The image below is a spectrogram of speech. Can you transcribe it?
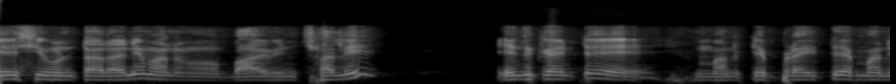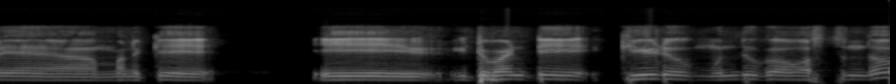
చేసి ఉంటారని మనం భావించాలి. ఎందుకంటే మనకి ఎప్పుడైతే మన మనకి ఈ ఇటువంటి కీడు ముందుగా వస్తుందో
